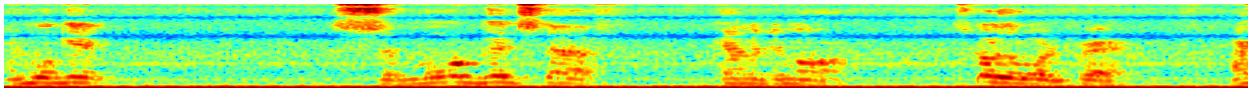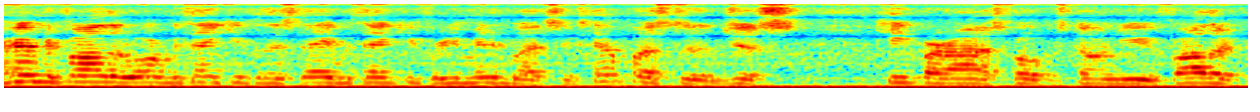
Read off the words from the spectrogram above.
and we'll get some more good stuff coming tomorrow. Let's go to the Lord in prayer. Our Heavenly Father, Lord, we thank you for this day. We thank you for your many blessings. Help us to just keep our eyes focused on you. Father,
